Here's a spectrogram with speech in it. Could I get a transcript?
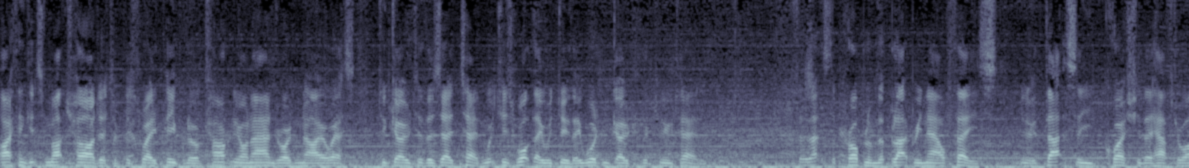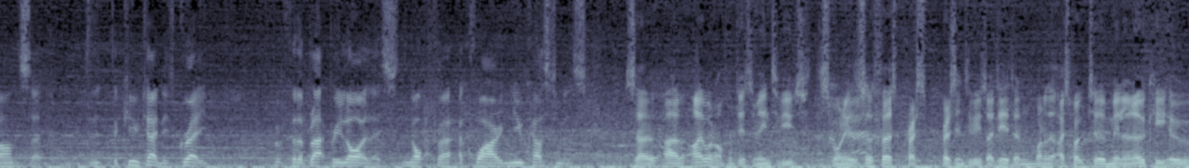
I think it's much harder to persuade people who are currently on Android and iOS to go to the Z10, which is what they would do. They wouldn't go to the Q10. So that's the problem that BlackBerry now face. You know, that's the question they have to answer. The, the Q10 is great, but for the BlackBerry loyalists, not for acquiring new customers. So um, I went off and did some interviews this morning. It was the first press press interviews I did, and one of the, I spoke to Milanoki, who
